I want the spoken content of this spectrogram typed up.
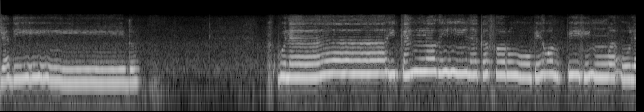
جديد. أولئك الذين كفروا بربهم وأولئك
